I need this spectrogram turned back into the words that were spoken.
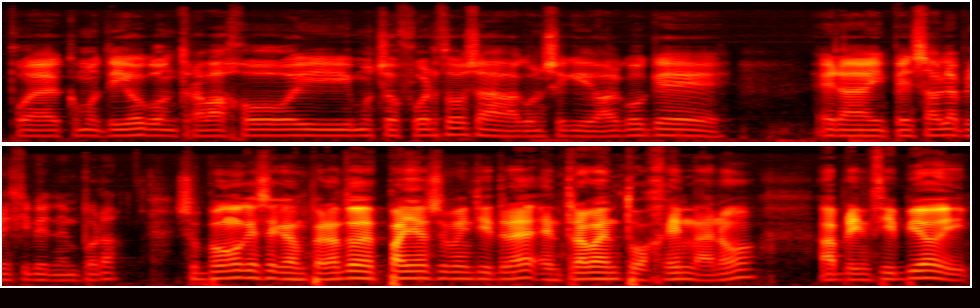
pues como te digo, con trabajo y mucho esfuerzo se ha conseguido algo que era impensable al principio de temporada. Supongo que ese campeonato de España sub-23 entraba en tu agenda, ¿no? Al principio y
